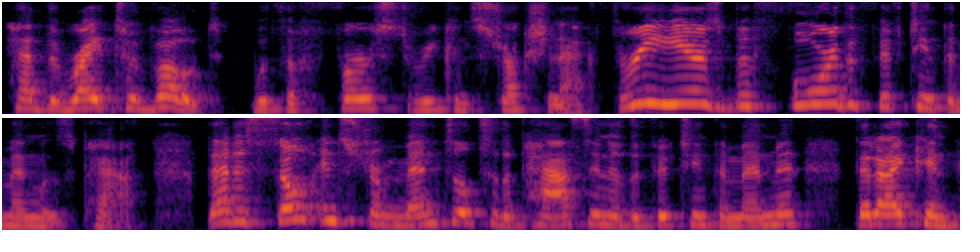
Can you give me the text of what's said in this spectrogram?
had the right to vote with the first Reconstruction Act, three years before the 15th Amendment was passed. That is so instrumental to the passing of the 15th Amendment that I can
